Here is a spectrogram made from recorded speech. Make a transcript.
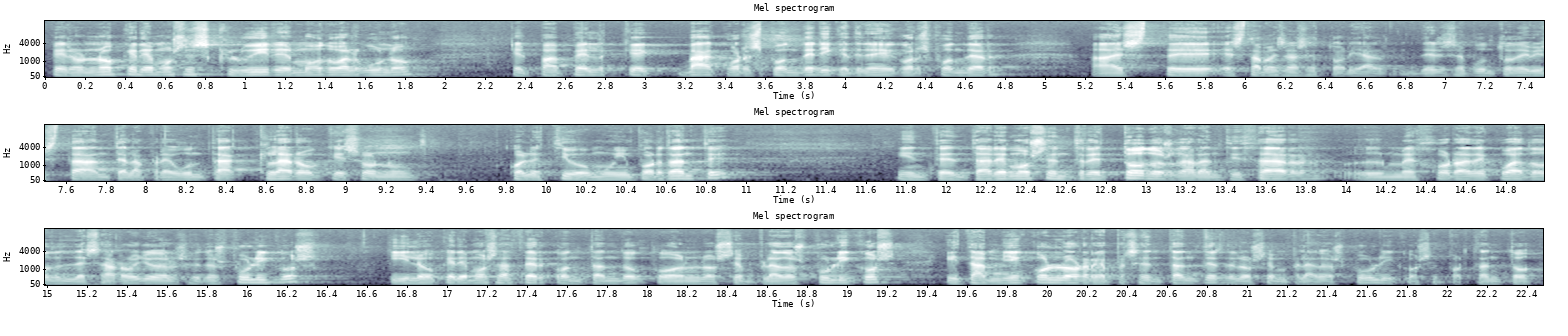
pero no queremos excluir en modo alguno el papel que va a corresponder y que tiene que corresponder a este, esta mesa sectorial. Desde ese punto de vista, ante la pregunta, claro que son un colectivo muy importante. Intentaremos entre todos garantizar el mejor adecuado del desarrollo de los servicios públicos y lo queremos hacer contando con los empleados públicos y también con los representantes de los empleados públicos. Y, por tanto,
